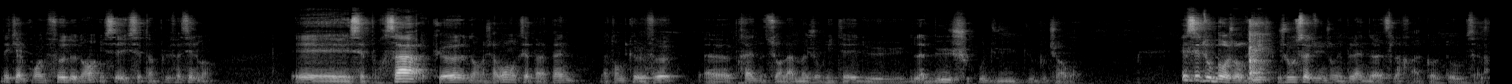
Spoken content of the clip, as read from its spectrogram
dès qu'il y a le point de feu dedans, il s'éteint plus facilement. Et c'est pour ça que dans le charbon, c'est pas la peine d'attendre que le feu euh, prenne sur la majorité de la bûche ou du, bout de charbon. Et c'est tout pour aujourd'hui. Je vous souhaite une journée pleine de Tzlacha, Kolto, Salam.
